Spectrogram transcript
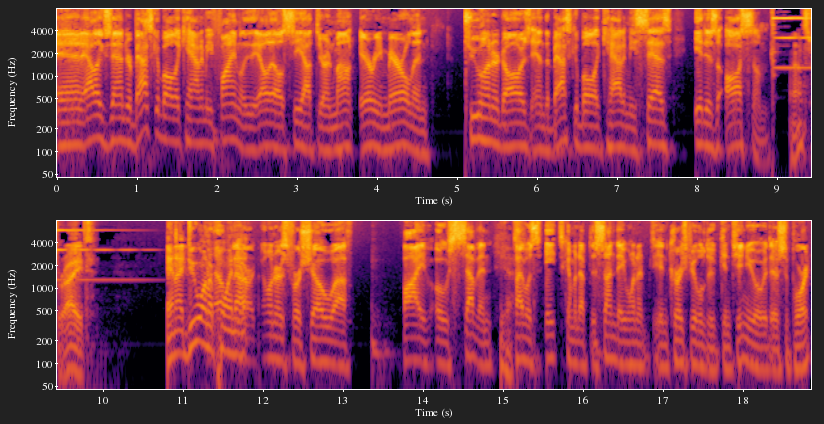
And Alexander Basketball Academy, finally, the LLC out there in Mount Airy, Maryland, $200. And the Basketball Academy says it is awesome. That's right. And I do want to point out. our donors for show uh, 507. 508 is coming up this Sunday. want to encourage people to continue with their support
